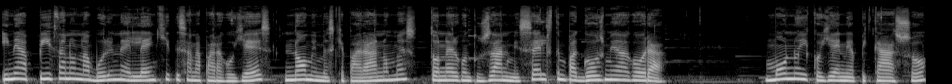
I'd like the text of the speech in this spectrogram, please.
είναι απίθανο να μπορεί να ελέγχει τις αναπαραγωγές, νόμιμες και παράνομες, των έργων του Ζαν Μισελ στην παγκόσμια αγορά. Μόνο η οικογένεια Πικάσο,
